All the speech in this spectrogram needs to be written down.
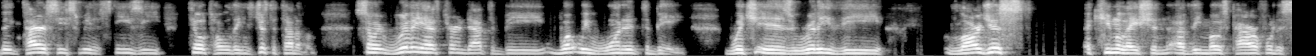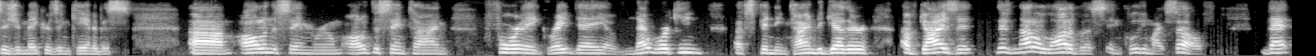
the entire C-suite of STIIIZY, Tilt Holdings, just a ton of them. So it really has turned out to be what we wanted it to be, which is really the largest accumulation of the most powerful decision makers in cannabis um, all in the same room, all at the same time for a great day of networking, of spending time together, of guys that there's not a lot of us, including myself, that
